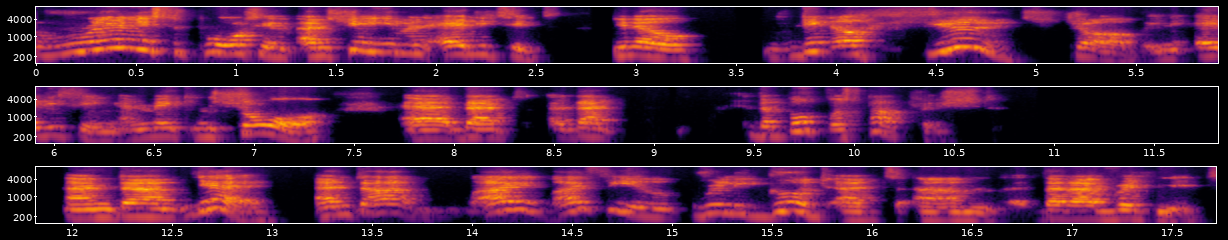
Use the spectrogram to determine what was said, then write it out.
really supportive and she even edited, you know, did a huge job in editing and making sure uh, that that the book was published. And um, yeah, and uh, I I feel really good at um, that I've written it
